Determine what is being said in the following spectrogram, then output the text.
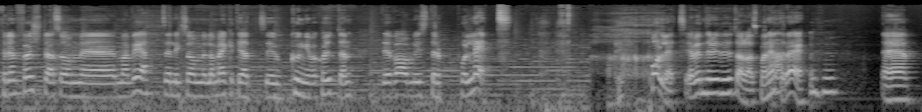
För den första som eh, man vet liksom la märke till att eh, kungen var skjuten, det var Mr Polett. Pollet, jag vet inte hur det uttalas, man heter det. Eh, så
